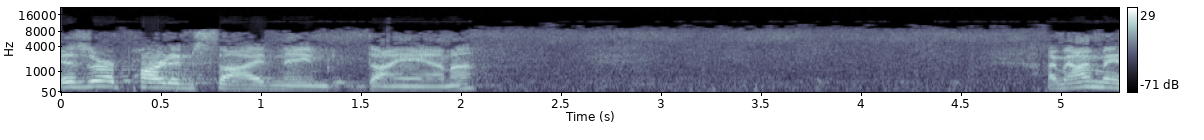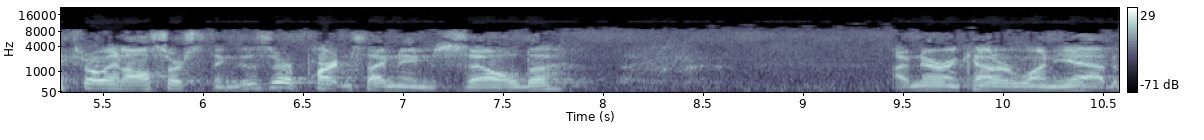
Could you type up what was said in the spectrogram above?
Is there a part inside named Diana? I mean, I may throw in all sorts of things. Is there a part inside named Zelda? I've never encountered one yet.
